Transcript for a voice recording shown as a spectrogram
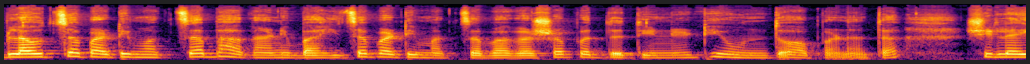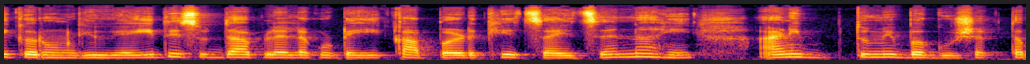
ब्लाऊजचा पाठीमागचा भाग आणि बाहीचा पाठीमागचा भाग अशा पद्धतीने ठेवून तो आपण आता शिलाई करून घेऊया. इथेसुद्धा आपल्याला कुठेही कापड खेचायचं नाही आणि तुम्ही बघू शकता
